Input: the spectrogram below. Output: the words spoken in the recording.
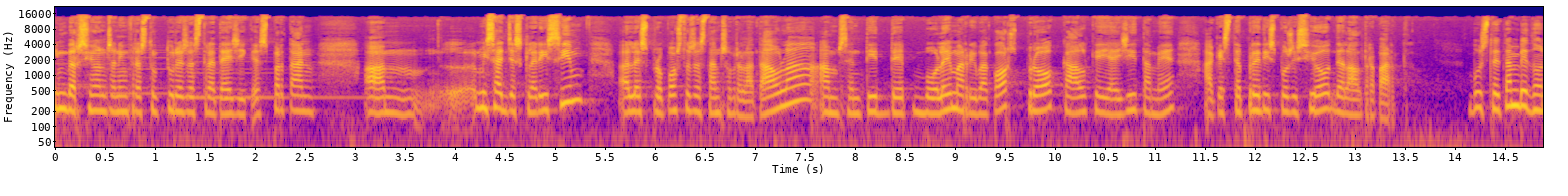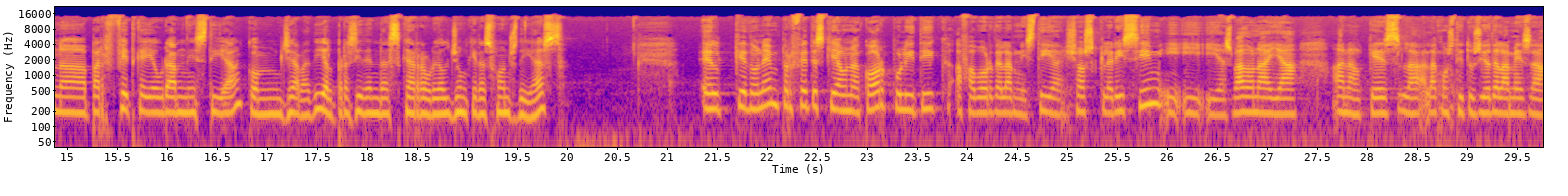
inversions en infraestructures estratègiques. Per tant, um, el missatge és claríssim, les propostes estan sobre la taula, amb sentit de volem arribar a acords, però cal que hi hagi també aquesta predisposició de l'altra altra part. Vostè també dona per fet que hi haurà amnistia, com ja va dir el president d'Esquerra, Oriol Junqueras, fa uns dies? El que donem per fet és que hi ha un acord polític a favor de l'amnistia. Això és claríssim i, i, i es va donar ja en el que és la, la constitució de la mesa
